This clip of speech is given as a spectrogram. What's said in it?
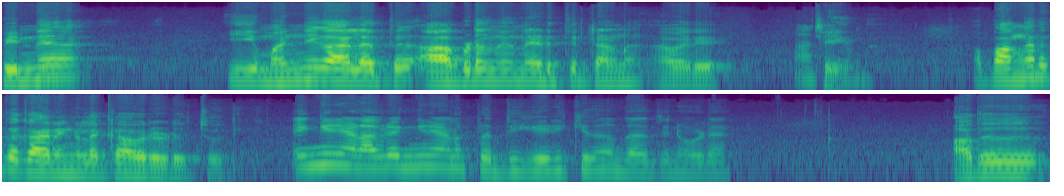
പിന്നെ ഈ മഞ്ഞുകാലത്ത് അവിടെ നിന്ന് എടുത്തിട്ടാണ് അവർ ചെയ്യുന്നത്. അപ്പോൾ അങ്ങനത്തെ കാര്യങ്ങളൊക്കെ അവരോട് ചോദിക്കും. എങ്ങനെയാണ്? അവരെങ്ങനെയാണ് പ്രതികരിക്കുന്നത് അതിനോട്? അത്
